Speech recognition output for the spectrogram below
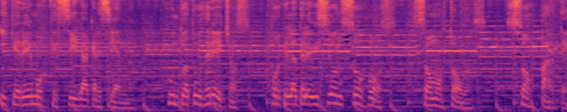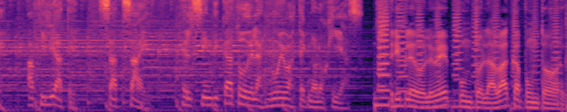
Y queremos que siga creciendo. Junto a tus derechos, porque la televisión sos vos, somos todos, sos parte. Afiliate, SATSAI, el sindicato de las nuevas tecnologías. www.lavaca.org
